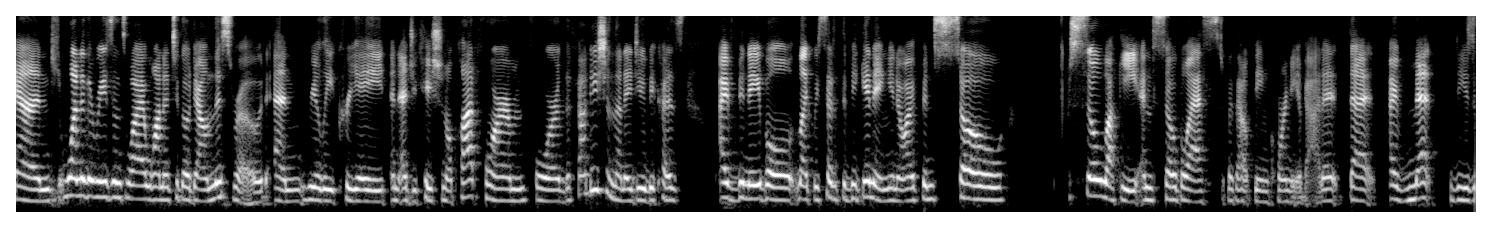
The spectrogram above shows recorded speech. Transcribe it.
And one of the reasons why I wanted to go down this road and really create an educational platform for the foundation that I do, because I've been able, like we said at the beginning, you know, I've been so so lucky and so blessed without being corny about it that I've met these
